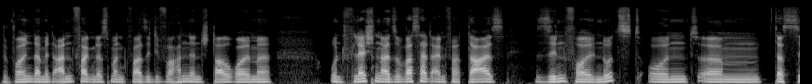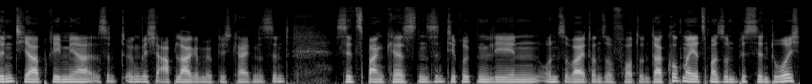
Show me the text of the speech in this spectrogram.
wir wollen damit anfangen, dass man quasi die vorhandenen Stauräume und Flächen, also was halt einfach da ist, sinnvoll nutzt. Und ähm, das sind ja primär, es sind irgendwelche Ablagemöglichkeiten, es sind Sitzbankkästen, es sind die Rückenlehnen und so weiter und so fort. Und da gucken wir jetzt mal so ein bisschen durch,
